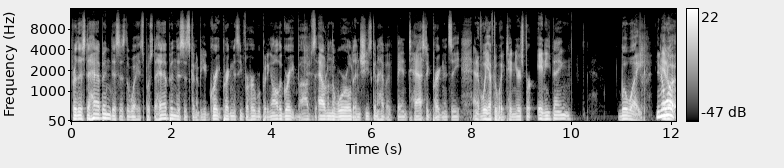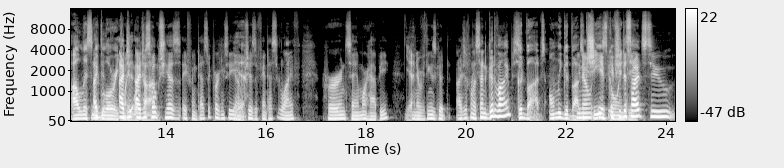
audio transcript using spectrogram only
for this to happen, this is the way it's supposed to happen. This is going to be a great pregnancy for her. We're putting all the great vibes out in the world, and she's going to have a fantastic pregnancy. And if we have to wait ten years for anything, we'll wait. You know And I'll- what? I'll listen to I Glory. I, ju- I just hope she has a fantastic pregnancy. I Yeah. hope she has a fantastic life. Her and Sam are happy. Yeah. And everything is good. I just want to send good vibes. good vibes, only good vibes. You know, if if, if she decides to,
